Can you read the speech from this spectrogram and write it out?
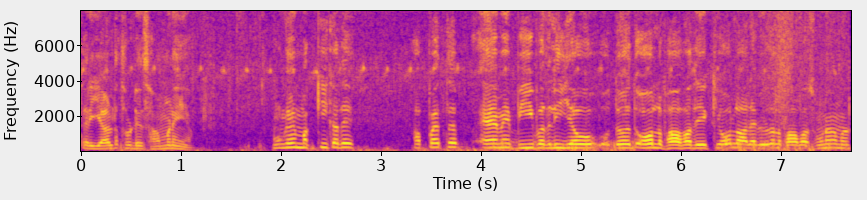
ਤੇ ਰਿਜ਼ਲਟ ਤੁਹਾਡੇ ਸਾਹਮਣੇ ਆ। ਕਿਉਂਕਿ ਮੱਕੀ ਕਦੇ ਆਪਾਂ ਤੇ ਐਵੇਂ ਬੀ ਬਦਲੀ ਜਾਓ, ਉਦੋਂ ਉਹ ਲਫਾਫਾ ਦੇਖ ਕੇ ਉਹ ਲਾ ਲਿਆ ਵੀ ਉਹਦਾ ਲਫਾਫਾ ਸੋਹਣਾ ਵਾ।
